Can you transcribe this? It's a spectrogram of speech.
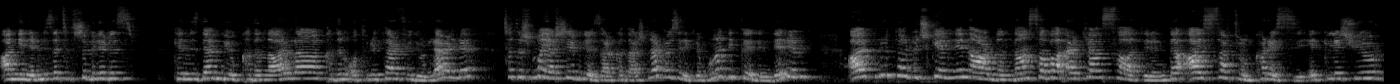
annelerimizle çatışabiliriz. Kendimizden büyük kadınlarla, kadın otoriter figürlerle çatışma yaşayabiliriz arkadaşlar. Özellikle buna dikkat edin derim. Ay Plüton üçgeninin ardından sabah erken saatlerinde Ay Satürn karesi etkileşiyor.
